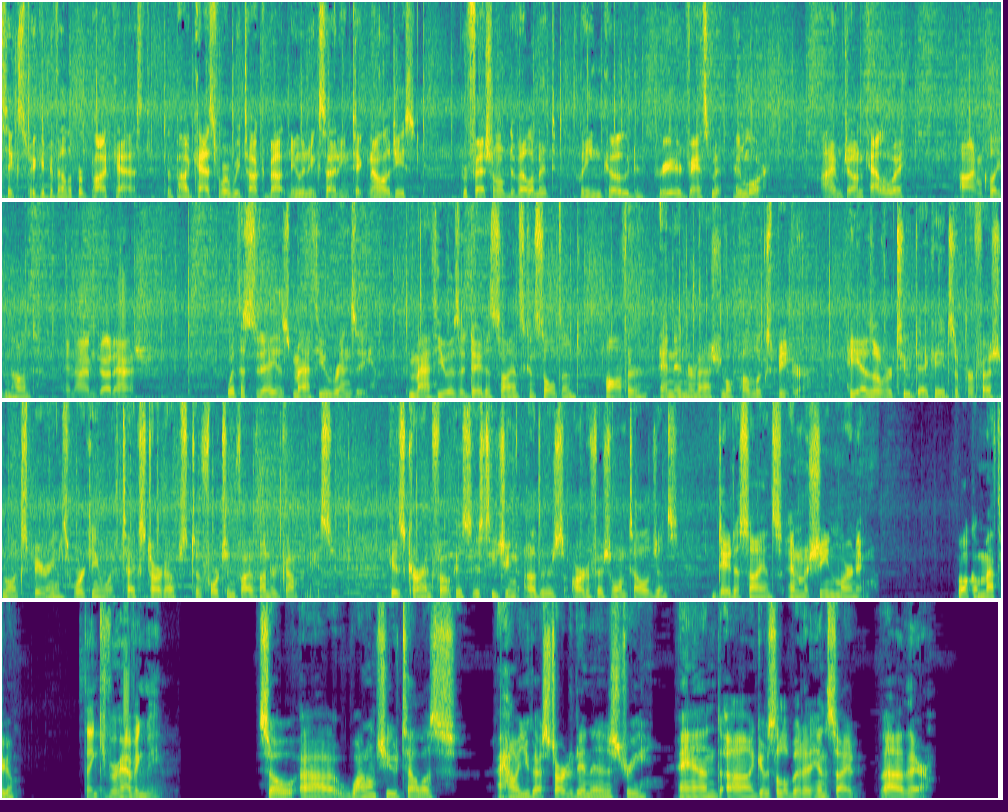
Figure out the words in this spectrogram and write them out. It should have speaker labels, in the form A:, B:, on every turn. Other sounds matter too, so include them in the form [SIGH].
A: Six Figure Developer Podcast, the podcast where we talk about new and exciting technologies, professional development, clean code, career advancement, and more. I'm Jon Callaway.
B: I'm Clayton Hunt.
C: And I'm John Ash.
B: With us today is Matthew Renze. Matthew is a data science consultant, author, and international public speaker. He has over two decades of professional experience working with tech startups to Fortune 500 companies. His current focus is teaching others artificial intelligence, data science, and machine learning. Welcome, Matthew.
D: Thank you for having me.
B: So, uh, why don't you tell us how you got started in the industry and uh, give us a little bit of insight uh, there?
